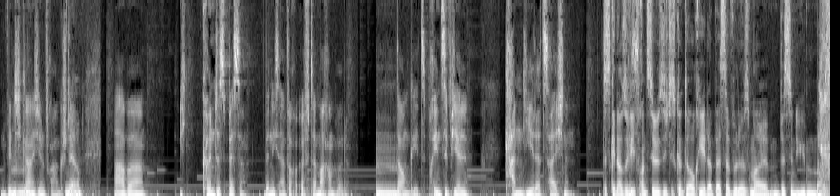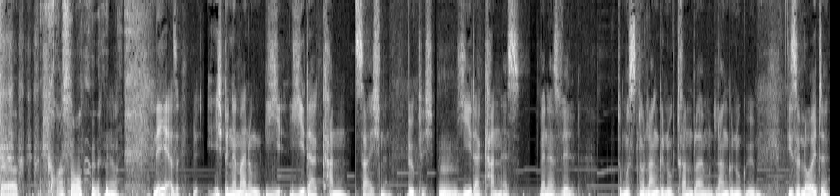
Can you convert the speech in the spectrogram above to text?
will ich mhm. gar nicht in Frage stellen. Ja. Aber ich könnte es besser, wenn ich es einfach öfter machen würde. Mhm. Darum geht's. Prinzipiell kann jeder zeichnen. Das ist genauso wie Französisch. Das könnte auch jeder besser, würde es mal ein bisschen üben, außer Croissant. ja. Nee, also ich bin der Meinung, jeder kann zeichnen. Wirklich. Mhm. Jeder kann es, wenn er es will. Du musst nur lang genug dranbleiben und lang genug üben. Diese Leute,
